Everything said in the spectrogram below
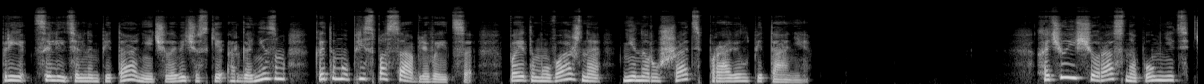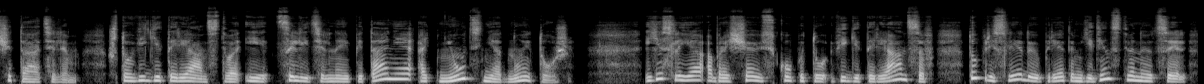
При целительном питании человеческий организм к этому приспосабливается, поэтому важно не нарушать правил питания. Хочу еще раз напомнить читателям, что вегетарианство и целительное питание отнюдь не одно и то же. Если я обращаюсь к опыту вегетарианцев, то преследую при этом единственную цель –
